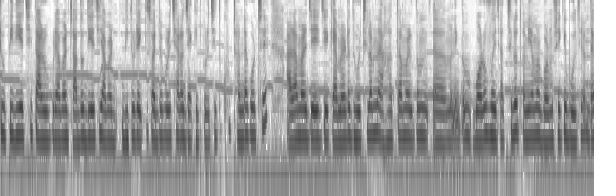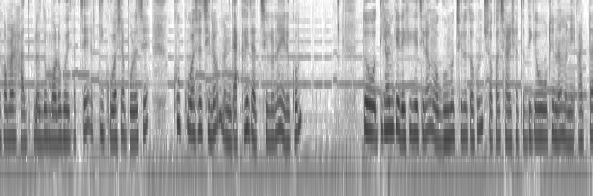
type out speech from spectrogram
টুপি দিয়েছি, তার উপরে আবার চাদর দিয়েছি, আবার ভিতরে একটা সোয়েটার পরেছি আরও জ্যাকেট পরেছি। তো খুব ঠান্ডা করছে। আর আমার যে যে ক্যামেরাটা ধরছিলাম না, হাতটা আমার একদম মানে একদম বরফ হয়ে যাচ্ছিল, তো আমি আমার বর্মশাইকে বলছিলাম, দেখো, আমার হাতগুলো একদম বরফ হয়ে যাচ্ছে, আর কি কুয়াশা পড়েছে। খুব কুয়াশা ছিল মানে দেখাই যাচ্ছিল না এরকম। তো তিহানকে রেখে গেছিলাম, ও ঘুমোচ্ছিল তখন, সকাল সাড়ে সাতটার দিকে ও ওঠে না মানে আটটা,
